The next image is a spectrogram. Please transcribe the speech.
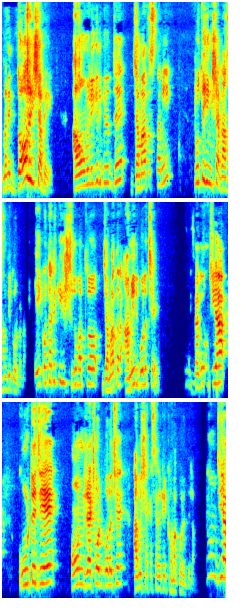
মানে দল হিসাবে আওয়ামী লীগের বিরুদ্ধে জামাত ইসলামী প্রতিহিংসার রাজনীতি করবে না। এই কথাটি কি শুধুমাত্র জামাতের আমির বলেছে? বেগম জিয়া কোর্টে যে অন রেকর্ড বলেছে, আমি শেখ হাসিনাকে ক্ষমা করে দিলাম। বেগম জিয়া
